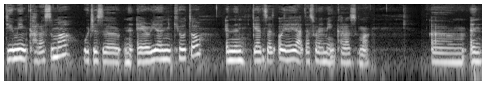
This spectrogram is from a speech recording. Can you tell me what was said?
Do you mean Karasuma, which is a, an area in Kyoto? And then Gen says, Oh, yeah, yeah, that's what I mean, Karasuma. Um, and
